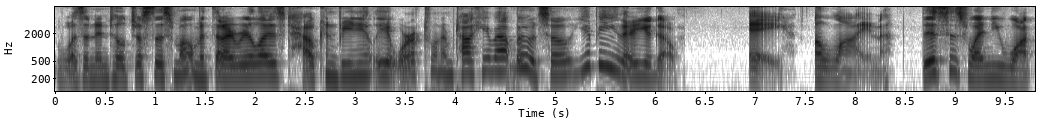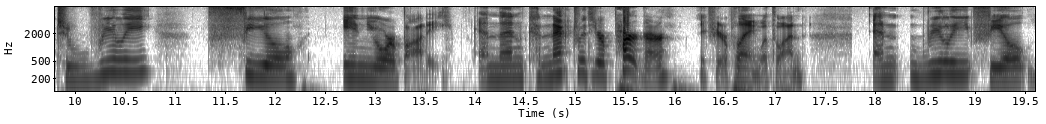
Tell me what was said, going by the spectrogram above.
it wasn't until just this moment that I realized how conveniently it worked when I'm talking about mood. So, yippee, there you go. A. Align. This is when you want to really feel in your body and then connect with your partner, if you're playing with one, and really feel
